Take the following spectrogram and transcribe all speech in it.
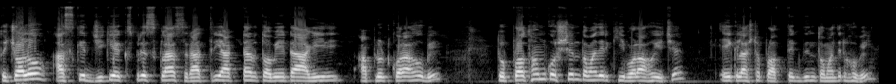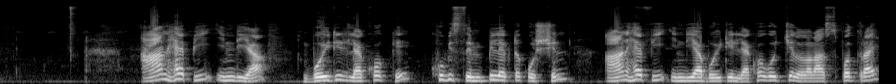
তো চলো, আজকের জিকে এক্সপ্রেস ক্লাস রাত্রি আটটার, তবে এটা আগেই আপলোড করা হবে। তো প্রথম কোশ্চেন তোমাদের কি বলা হয়েছে? এই ক্লাসটা প্রত্যেক দিন তোমাদের হবে। আনহ্যাপি ইন্ডিয়া বইটির লেখককে খুবই সিম্পল একটা কোশ্চেন আনহ্যাপি ইন্ডিয়া বইটির লেখক হচ্ছে লালাজপত রায়।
